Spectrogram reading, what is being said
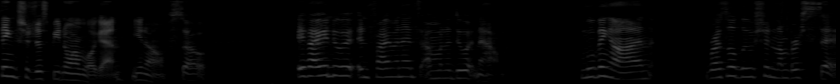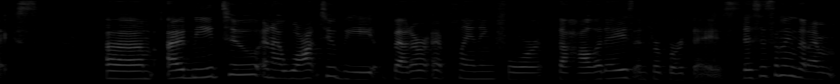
things should just be normal again, you know. So if I can do it in five minutes, I'm going to do it now. Moving on, resolution number six. Um, I need to and I want to be better at planning for the holidays and for birthdays. This is something that I'm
